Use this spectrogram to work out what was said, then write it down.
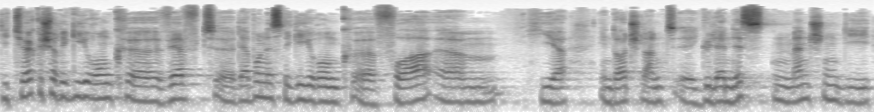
Die türkische Regierung äh, wirft äh, der Bundesregierung äh, vor, ähm, hier in Deutschland äh, Gülenisten, Menschen, die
